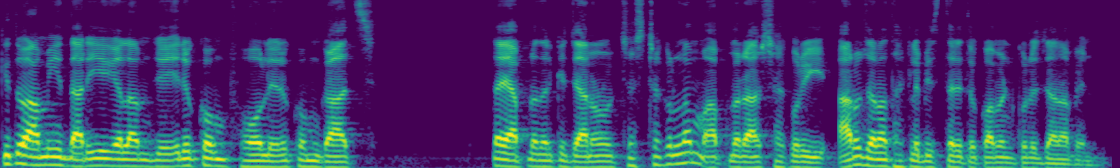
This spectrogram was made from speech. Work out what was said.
কিন্তু আমি দাঁড়িয়ে গেলাম যে এরকম ফল, এরকম গাছ। তাই আপনাদেরকে জানানোর চেষ্টা করলাম। আপনারা আশা করি আরও জানা থাকলে বিস্তারিত কমেন্ট করে জানাবেন।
